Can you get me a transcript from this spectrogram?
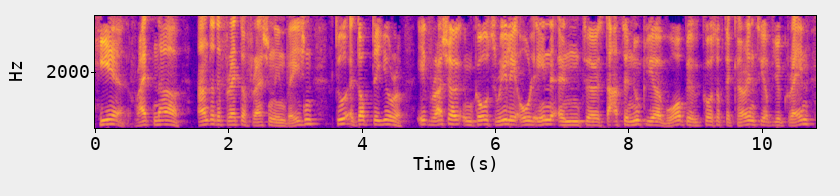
Here, right now, under the threat of Russian invasion, to adopt the euro. If Russia goes really all in and uh, starts a nuclear war because of the currency of Ukraine,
